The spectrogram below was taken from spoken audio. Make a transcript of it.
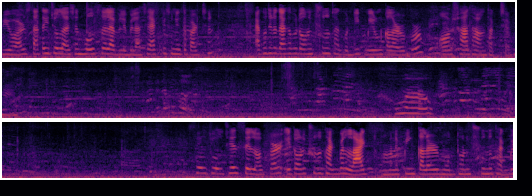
ভিউয়ার্স তাতেই চলে আসেন হোলসেল অ্যাভেলেবেল আছে। এক পিছু নিতে পারছেন। এখন যেটা দেখাবো, এটা অনেক সুন্দর থাকবে। ডিপ মেরুন কালারের উপর। অসাধারণ থাকছে। হুম ওয়াও সেল চলছে সেল অফার এটা অনেক সুন্দর থাকবে লাইট মানে পিঙ্ক কালারের মধ্যে অনেক সুন্দর থাকবে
